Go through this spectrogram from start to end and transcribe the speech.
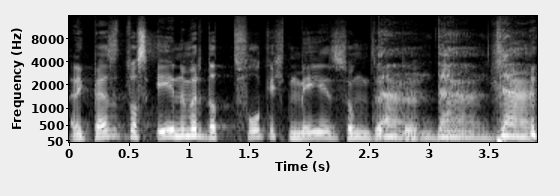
En ik pijs, het was één nummer dat het volk echt meezong. De, de...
